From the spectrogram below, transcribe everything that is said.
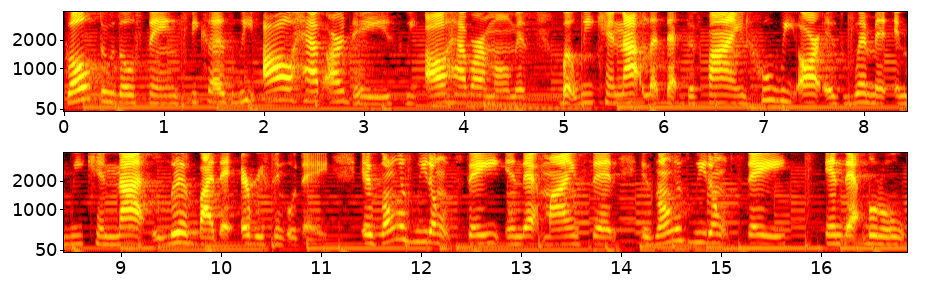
go through those things because we all have our days, we all have our moments, but we cannot let that define who we are as women and we cannot live by that every single day. As long as we don't stay in that mindset, as long as we don't stay in that little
